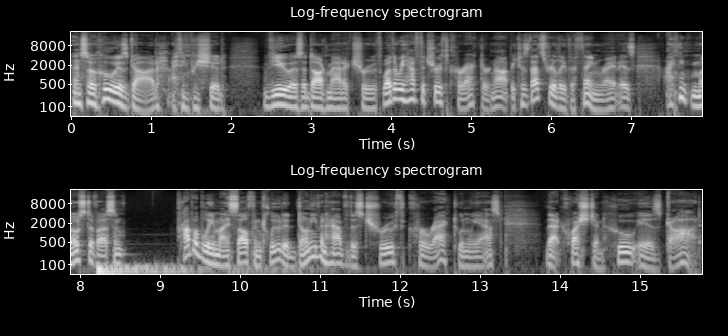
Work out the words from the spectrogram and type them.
And so, who is God? I think we should view as a dogmatic truth, whether we have the truth correct or not, because that's really the thing, right? Is I think most of us, and probably myself included, don't even have this truth correct when we ask that question Who is God?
